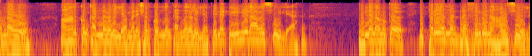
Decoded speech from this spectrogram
ഉണ്ടാവോ ആർക്കും കണ്ണുകളില്ല മനുഷ്യർക്കൊന്നും കണ്ണുകളില്ല. പിന്നെ ടി വിയുടെ ആവശ്യമില്ല. പിന്നെ നമുക്ക് ഇത്രയൊന്നും ഡ്രസ്സിന്റെ ഒന്നും ആവശ്യമില്ല.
